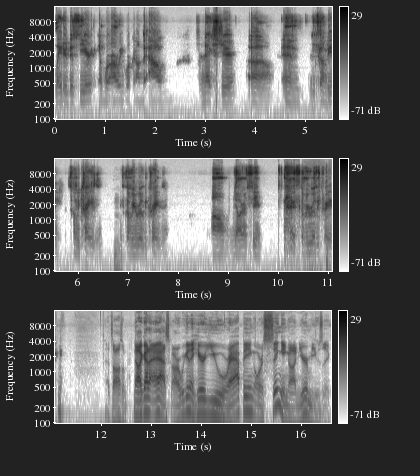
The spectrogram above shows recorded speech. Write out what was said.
later this year, and we're already working on the album for next year. Uh, and it's gonna be it's gonna be crazy. Hmm. It's gonna be really crazy. Um, y'all gonna see. it's gonna be really crazy. That's awesome. Now I gotta ask: Are we gonna hear you rapping or singing on your music?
